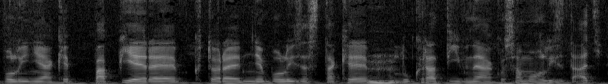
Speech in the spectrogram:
boli nejaké papiere, ktoré neboli zase také mm-hmm. lukratívne, ako sa mohli zdať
